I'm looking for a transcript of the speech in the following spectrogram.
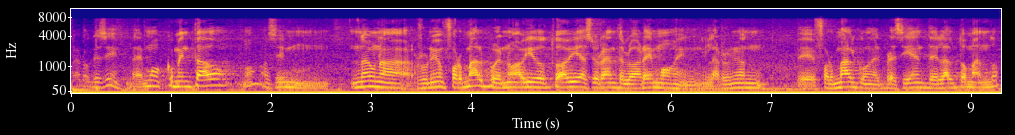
Claro que sí, hemos comentado, ¿no? Así, no es una reunión formal, porque no ha habido todavía, seguramente lo haremos en la reunión eh, formal con el presidente del alto mando,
